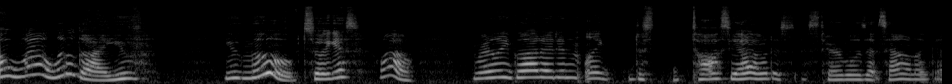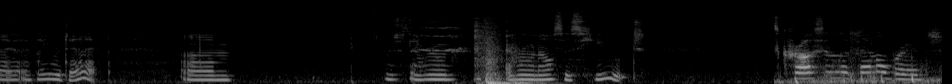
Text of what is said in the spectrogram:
Oh wow, little guy, you've you've moved. So I guess wow. I'm really glad I didn't like just toss you out as, as terrible as that sound. Like I, I thought you were dead. Um just everyone everyone else is huge. He's crossing the fennel bridge.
